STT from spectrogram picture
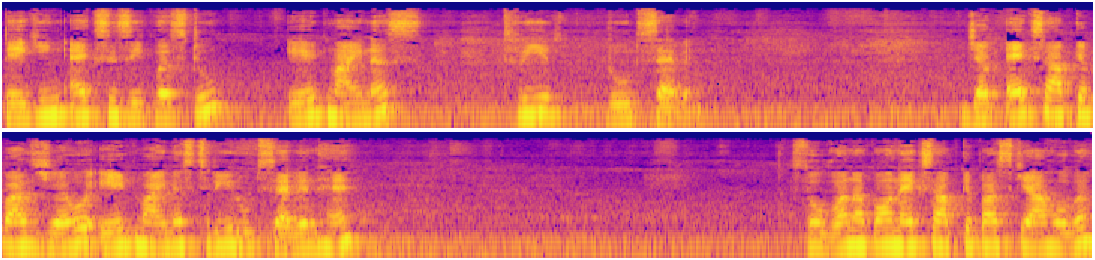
Taking X is equals to eight minus three root seven जब x आपके पास जो है वो eight minus three root seven है तो वन अपॉन एक्स आपके पास क्या होगा?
